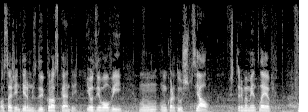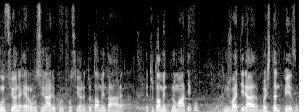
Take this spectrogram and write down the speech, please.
Ou seja, em termos de cross-country, eu desenvolvi um, um, cartucho especial extremamente leve, funciona, é revolucionário porque funciona totalmente a ar, é totalmente pneumático, que nos vai tirar bastante peso, uh,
